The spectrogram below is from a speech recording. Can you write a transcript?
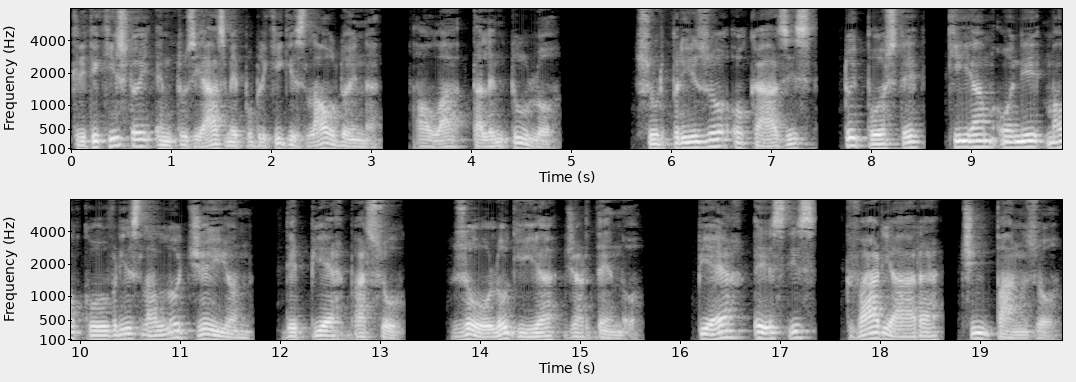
Criticistoi entusiasme publicigis laudoin au la talentulo. Surpriso ocasis tui poste ciam oni malcovris la logeion de Pierre Brassot, zoologia giardeno. Pierre estis quariara cimpanzo.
